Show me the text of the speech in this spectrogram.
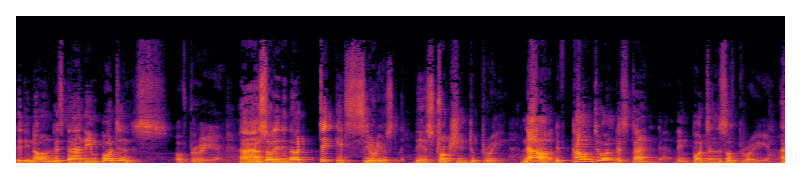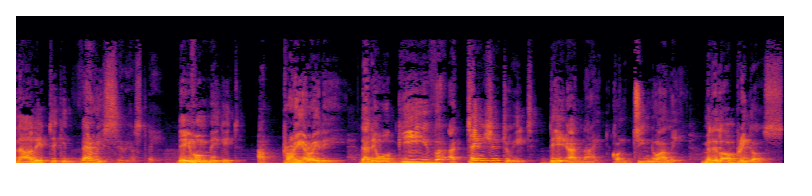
they did not understand the importance of prayer. And so they did not take it seriously, the instruction to pray. Now they've come to understand the importance of prayer, and now they take it very seriously. They even make it a priority that they will give attention to it day and night, continually. May the Lord bring us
